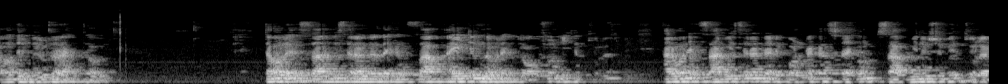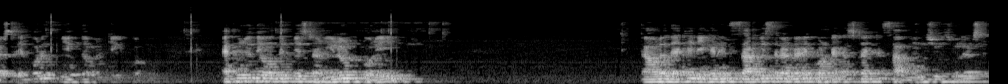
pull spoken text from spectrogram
আমাদের মেনুটা রাখতে হবে। তাহলে সার্ভিসের আন্ডারে দেখেন সাব আইটেম নামের একটা অপশন এখানে চলে আসবে। তার মানে সার্ভিসের আন্ডারে কন্টাক্ট কাজটা এখন সাব মেনু হিসেবে চলে আসছে। এরপরে মেনুতে আমরা ক্লিক করব। এখন যদি আমাদের পেজটা রিলোড করি, তাহলে দেখেন এখানে সার্ভিসের আন্ডারে কন্টাক্ট কাজটা একটা সাব মেনু হিসেবে চলে আসছে।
